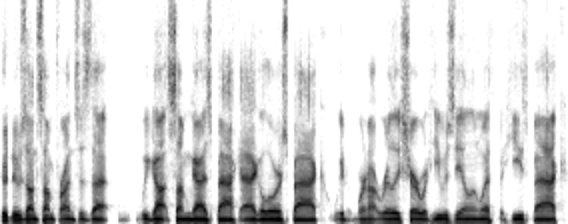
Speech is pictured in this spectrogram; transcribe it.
good news on some fronts is that we got some guys back. Agholor's back. We, we're not really sure what he was dealing with, but he's back.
